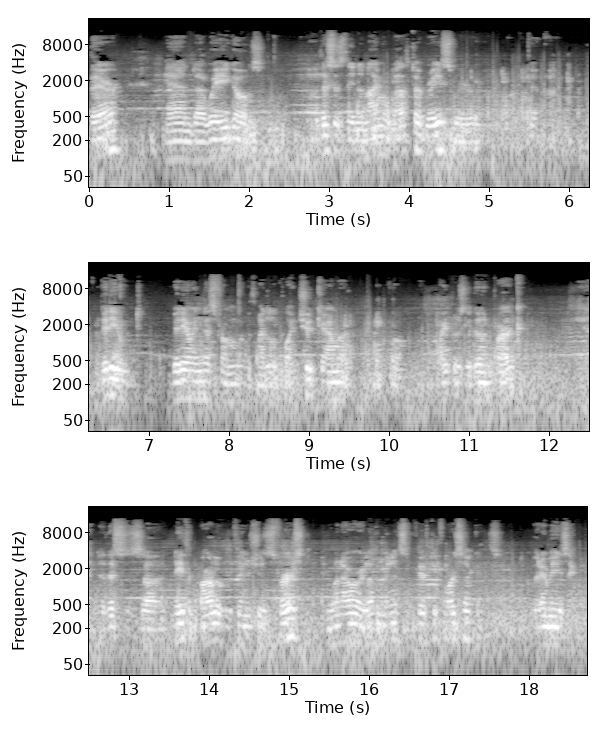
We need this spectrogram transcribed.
there and away he goes. Uh, this is the Nanaimo bathtub race. We're uh, video, videoing this from with my little point and shoot camera from Piper's Lagoon Park. And uh, this is uh, Nathan Barlow who finishes first in 1 hour 11 minutes and 54 seconds. Quite amazing.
